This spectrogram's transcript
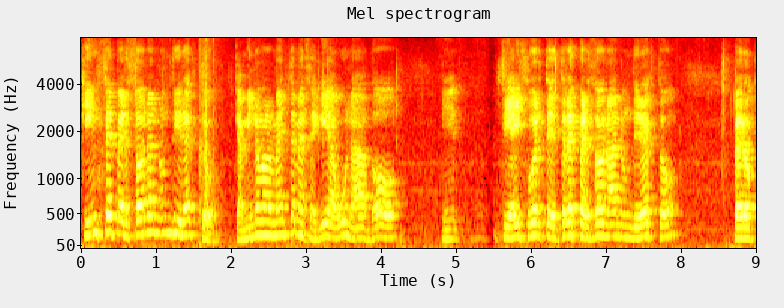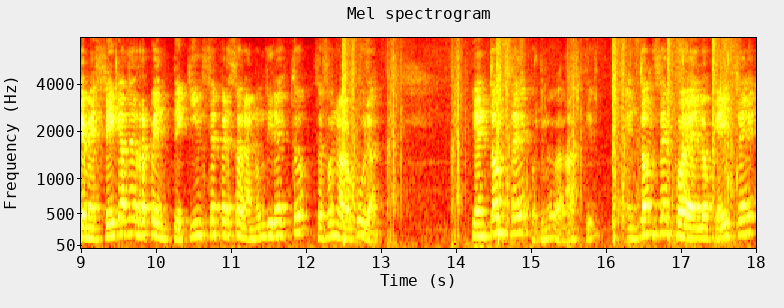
15 personas en un directo. Que a mí normalmente me seguía una, dos. Si hay suerte, tres personas en un directo. Pero que me siga de repente 15 personas en un directo, eso fue una locura. Y entonces, ¿por qué me va a dar, tío? Entonces, pues lo que hice,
